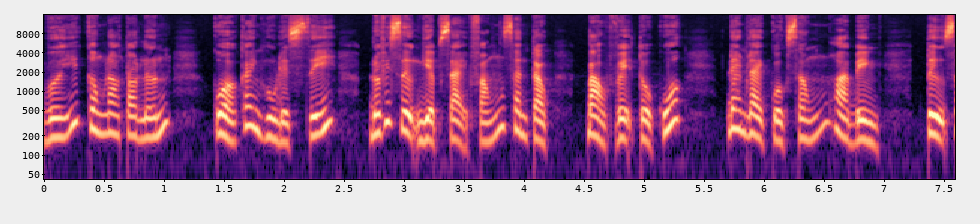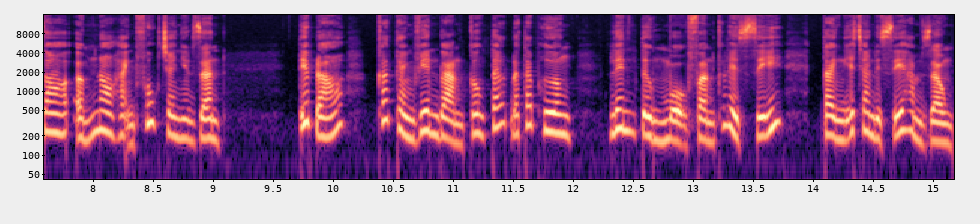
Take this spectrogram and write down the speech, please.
với công lao to lớn của các anh hùng liệt sĩ đối với sự nghiệp giải phóng dân tộc, bảo vệ Tổ quốc, đem lại cuộc sống hòa bình, tự do, ấm no hạnh phúc cho nhân dân. Tiếp đó, các thành viên đoàn công tác đã thắp hương lên từng mộ phần các liệt sĩ tại Nghĩa trang liệt sĩ Hàm Rồng.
